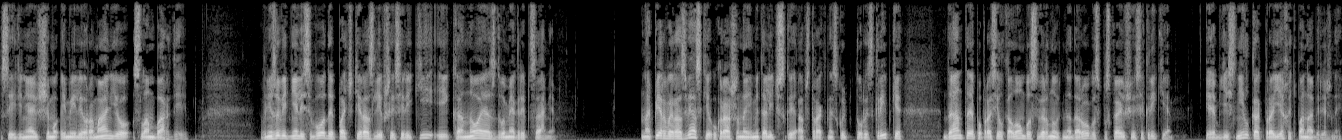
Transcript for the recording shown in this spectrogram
соединяющему Эмилио-Романью с Ломбардией. Внизу виднелись воды почти разлившейся реки и каноэ с двумя гребцами. На первой развязке, украшенной металлической абстрактной скульптурой скрипки, Данте попросил Коломбу свернуть на дорогу, спускающуюся к реке, и объяснил, как проехать по набережной.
